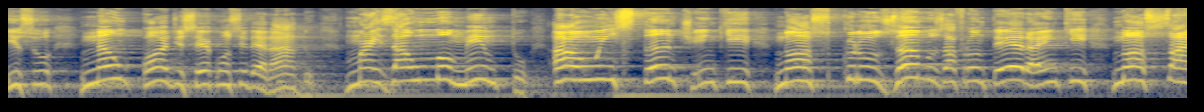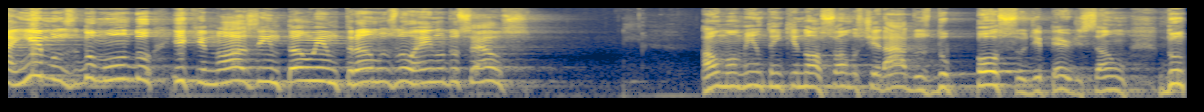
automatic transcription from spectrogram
Isso não pode ser considerado, mas há um momento, há um instante em que nós cruzamos a fronteira, em que nós saímos do mundo e que nós então entramos no reino dos céus. Há um momento em que nós somos tirados do poço de perdição, do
